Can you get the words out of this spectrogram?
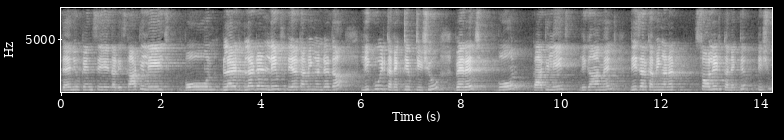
then you can say that is cartilage, bone, blood, blood and lymph they are coming under the liquid connective tissue whereas bone, cartilage, ligament these are coming under solid connective tissue.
